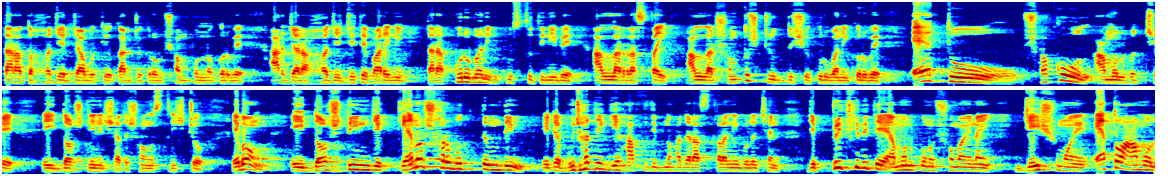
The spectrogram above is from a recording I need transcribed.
তারা তো হজের যাবতীয় কার্যক্রম সম্পন্ন করবে। আর যারা হজে যেতে পারেনি, তারা কুরবানির প্রস্তুতি নিবে। আল্লাহর রাস্তায় আল্লাহর সন্তুষ্টির উদ্দেশ্যে কুরবানি করবে। এত সকল আমল হচ্ছে এই দশ দিনের সাথে সংশ্লিষ্ট। এবং এই দশ দিন যে কেন সর্বোত্তম দিন, এটা বুঝাতে গিয়ে হাফিজ ইবনু হাজার আসকালানি বলেছেন যে পৃথিবীতে এমন কোনো সময় নাই যেই সময়ে এত আমল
